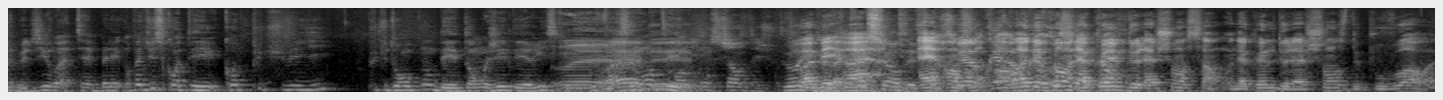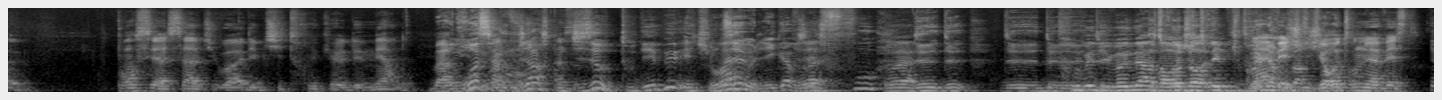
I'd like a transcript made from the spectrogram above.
je me dis, ouais, t'es belle. En fait, juste quand plus tu vieillis, plus tu te rends compte des dangers, des risques. Ouais, et forcément, t'es conscience des choses. Mais. Ah, eh, en, vrai, de vrai, on a quand même de la chance. Hein. On a quand même de la chance de pouvoir. Euh, penser à ça, tu vois, à des petits trucs euh, de merde. Bah, gros, ça revient à ce qu'on ah, disait au tout début. Et tu ouais. disais, les gars, vous êtes fous de, de, de, de, trouver du bonheur dans, dans, les petits trucs. Ah, mais j'ai retourné ma veste.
